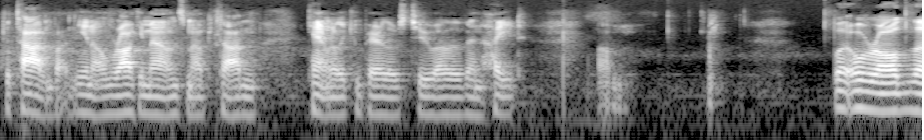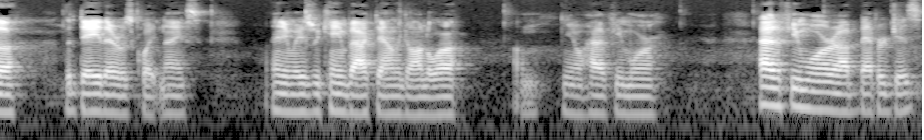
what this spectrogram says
Katahdin, but you know, Rocky Mountains, Mount Katahdin, can't really compare those two other than height. Um, but overall, the the day there was quite nice. Anyways, we came back down the gondola. Um, you know, had a few more, had a few more uh, beverages,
